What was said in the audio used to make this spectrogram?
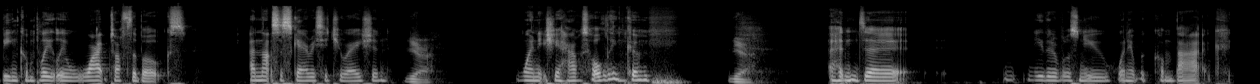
being completely wiped off the books, and that's a scary situation Yeah. when it's your household income. Yeah. and uh, neither of us knew when it would come back.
